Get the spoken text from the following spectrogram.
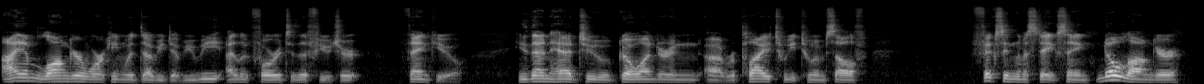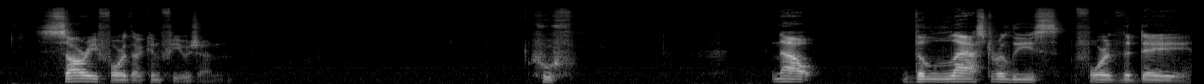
I am longer working with WWE. I look forward to the future. Thank you. He then had to go under and uh, reply tweet to himself, fixing the mistake, saying, No longer. Sorry for the confusion. Whew. Now, the last release for the day,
